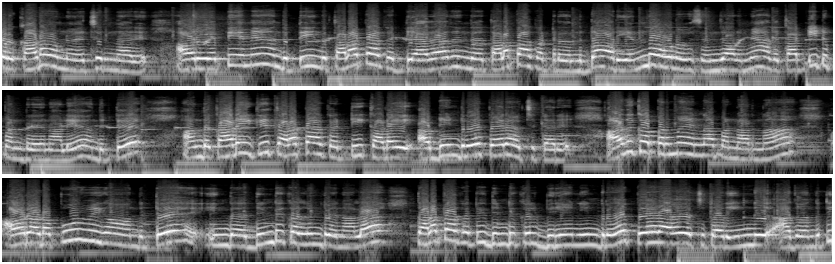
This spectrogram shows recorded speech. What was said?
ஒரு கடை ஒன்று வச்சுருந்தாரு. அவர் எப்பயுமே வந்துட்டு இந்த தலப்பா கட்டி அதாவது இந்த தலப்பா கட்டுறது வந்துட்டு அவர் எந்த உணவு செஞ்சாலுமே அதை கட்டிட்டு பண்ணுறதுனாலே வந்துட்டு அந்த கடைக்கு தலப்பா கட்டி கடை அப்படின்ற பேரை வச்சுட்டாரு அதுக்கப்புறமா என்ன பண்ணாருன்னா அவரோட பூர்வீகம் வந்துட்டு இந்த திண்டுக்கல்ன்றதுனால தலப்பா கட்டி திண்டுக்கல் பிரியாணின்ற பேராகவே வச்சுட்டாரு. இந்த அது வந்துட்டு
